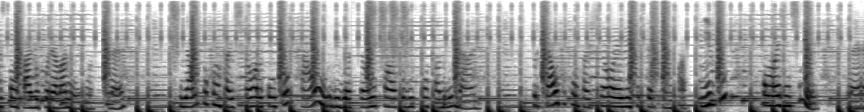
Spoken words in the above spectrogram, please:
responsável por ela mesma, né? E a autocompaixão ela tem total ligação com a autorresponsabilidade. Porque a autocompaixão é a gente ser compassivo com a gente mesmo, né?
